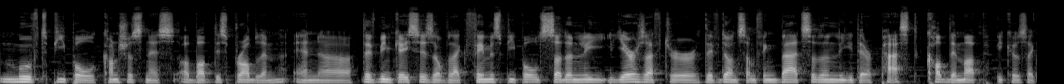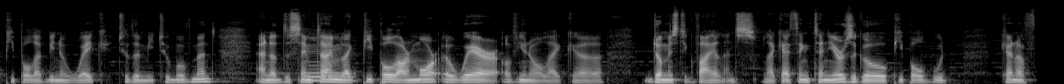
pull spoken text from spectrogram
moved people consciousness about this problem. And uh, there've been cases of like famous people suddenly, years after they've done something bad, suddenly their past caught them up because like people have been awake to the Me Too movement. And at the same mm. time, like people are more aware of, you know, like, uh, domestic violence. Like I think 10 years ago, people would kind of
